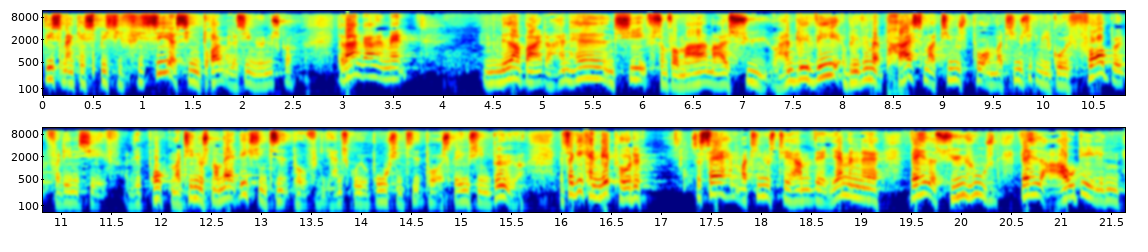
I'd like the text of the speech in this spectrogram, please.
hvis man kan specificere sin drøm eller sine ønsker. Der var engang en mand, en medarbejder, han havde en chef, som var meget, meget syg, og han blev ved og blev ved med at presse Martinus på, om Martinus ikke ville gå i forbøn for denne chef. Og det brugte Martinus normalt ikke sin tid på, fordi han skulle jo bruge sin tid på at skrive sine bøger. Men så gik han med på det. Så sagde Martinus til ham der, jamen, øh, hvad hedder sygehuset? Hvad hedder afdelingen?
